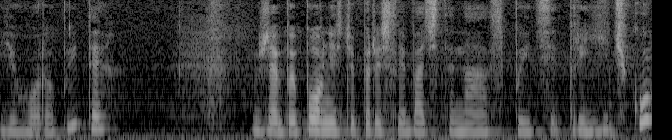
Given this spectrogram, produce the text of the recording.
його робити. Вже ви повністю перейшли, бачите, на спиці трієчку.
